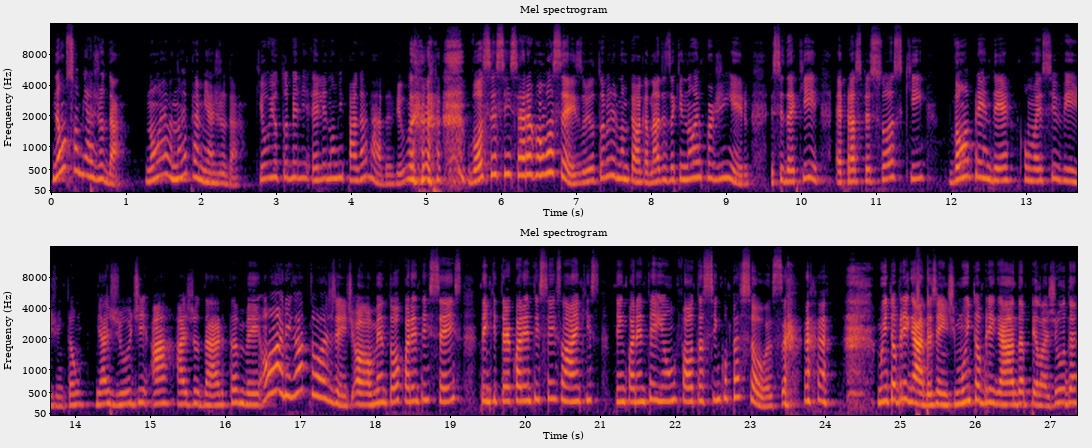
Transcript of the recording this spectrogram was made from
não só me ajudar, não é, não é para me ajudar. Que o YouTube, ele, ele não me paga nada, viu? Vou ser sincera com vocês. O YouTube, ele não me paga nada. Isso aqui não é por dinheiro. Esse daqui é para as pessoas que vão aprender com esse vídeo. Então, me ajude a ajudar também. Oh, arigato, gente. Ó, aumentou 46, tem que ter 46 likes, tem 41, falta 5 pessoas. Muito obrigada, gente. Muito obrigada pela ajuda.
